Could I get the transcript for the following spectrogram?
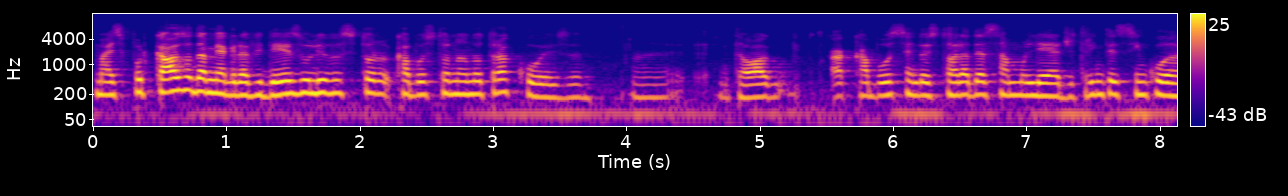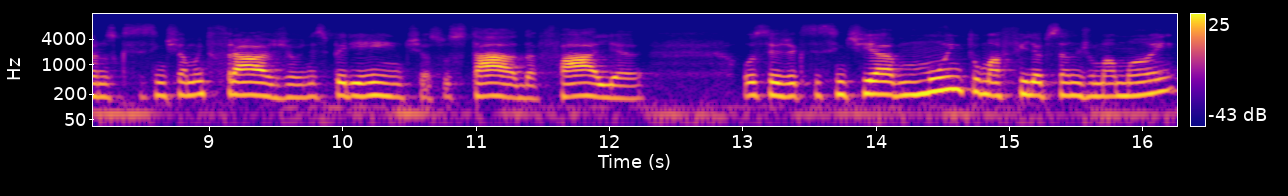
Mas por causa da minha gravidez, o livro se acabou se tornando outra coisa. Né? Então acabou sendo a história dessa mulher de 35 anos que se sentia muito frágil, inexperiente, assustada, falha ou seja, que se sentia muito uma filha precisando de uma mãe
